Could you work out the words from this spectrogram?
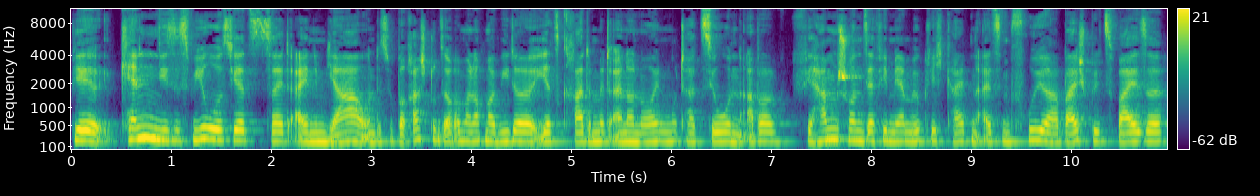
wir kennen dieses Virus jetzt seit einem Jahr und es überrascht uns auch immer noch mal wieder, jetzt gerade mit einer neuen Mutation. Aber wir haben schon sehr viel mehr Möglichkeiten als im Frühjahr. Beispielsweise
